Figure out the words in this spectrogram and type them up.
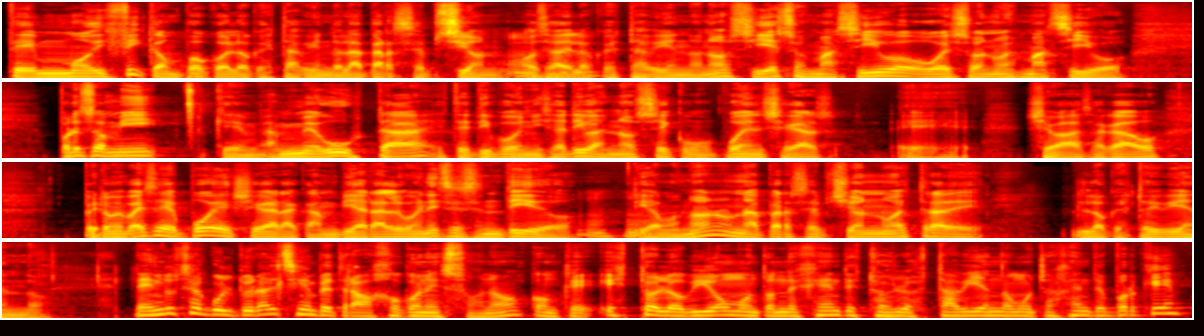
te modifica un poco lo que estás viendo, la percepción, o sea, de lo que estás viendo, ¿no? Si eso es masivo o eso no es masivo. Por eso a mí, que a mí me gusta este tipo de iniciativas, no sé cómo pueden llegar eh, llevadas a cabo, pero me parece que puede llegar a cambiar algo en ese sentido, digamos, ¿no? Una percepción nuestra de lo que estoy viendo. La industria cultural siempre trabajó con eso, ¿no? Con que esto lo vio un montón de gente, esto lo está viendo mucha gente. ¿Por qué?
